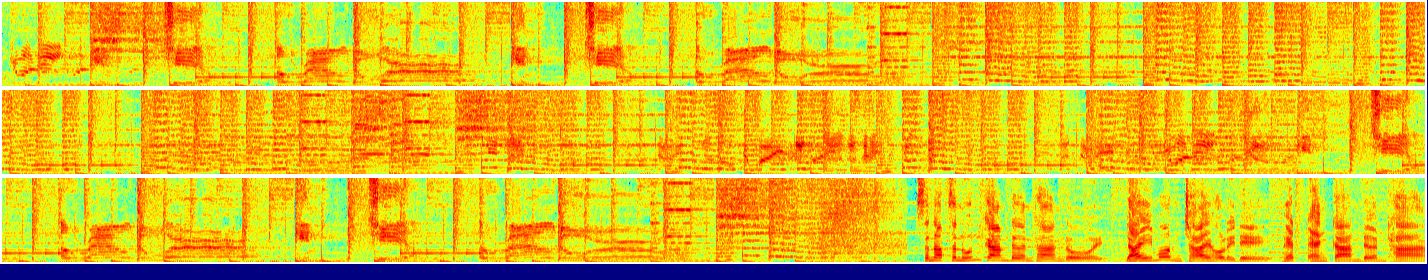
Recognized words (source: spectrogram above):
สนับสนุนการเดินทางโดย Diamond ชายฮอลิเดย์เพชรแห่งการเดินทาง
